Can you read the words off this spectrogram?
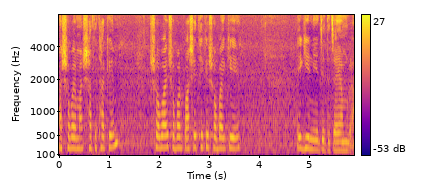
আর সবাই আমার সাথে থাকেন। সবাই সবার পাশে থেকে সবাইকে এগিয়ে নিয়ে যেতে চাই আমরা।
